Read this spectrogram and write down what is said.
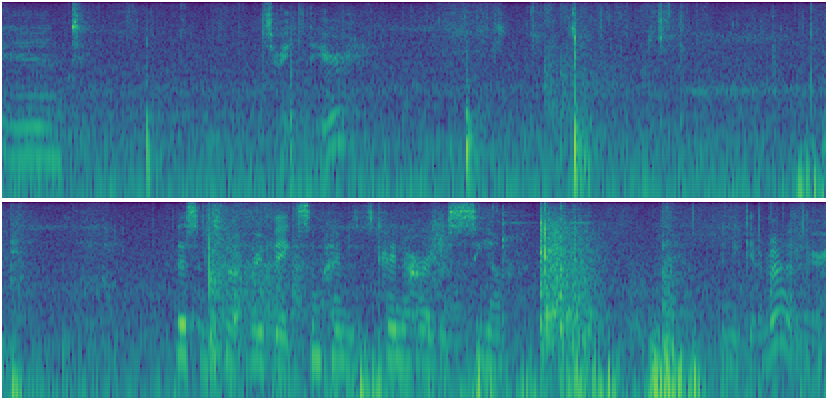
and it's right there. This one's not very big. Sometimes it's kind of hard to see them Let me get them out of there.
